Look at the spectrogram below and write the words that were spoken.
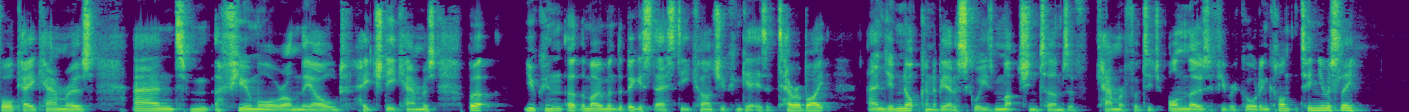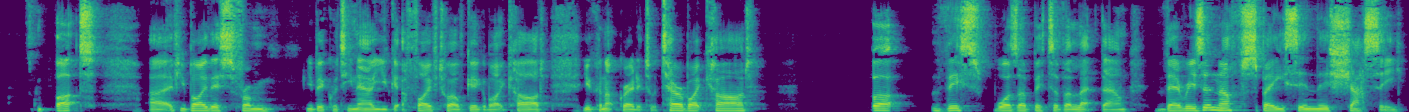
4K cameras and a few more on the old HD cameras. But you can, at the moment, the biggest SD cards you can get is a terabyte, and you're not going to be able to squeeze much in terms of camera footage on those if you're recording continuously. But uh, if you buy this from Ubiquiti now, you get a 512 gigabyte card. You can upgrade it to a terabyte card. But this was a bit of a letdown. There is enough space in this chassis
